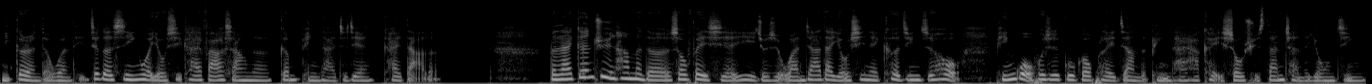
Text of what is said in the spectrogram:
你个人的问题，这个是因为游戏开发商呢跟平台之间开打了。本来根据他们的收费协议，就是玩家在游戏内氪金之后，苹果或是 Google Play 这样的平台，它可以收取三成的佣金。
